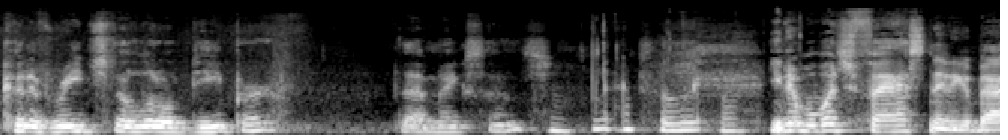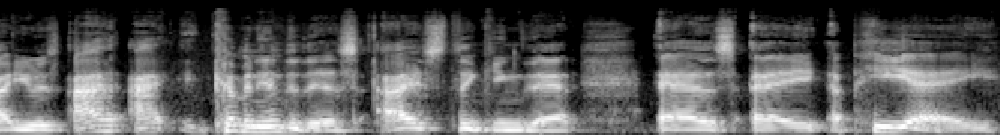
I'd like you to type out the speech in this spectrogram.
could have reached a little deeper. That makes sense. Mm-hmm. Absolutely. You know, but what's fascinating about you is I, I coming into this, I was thinking that as a, a PA,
